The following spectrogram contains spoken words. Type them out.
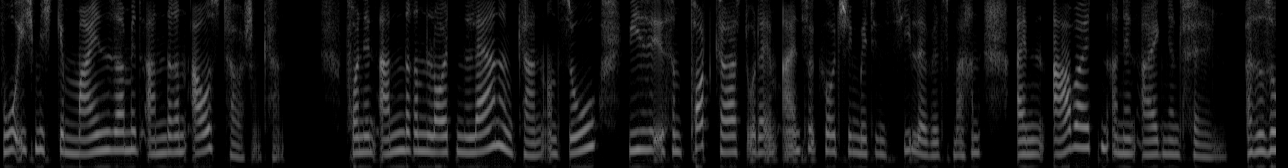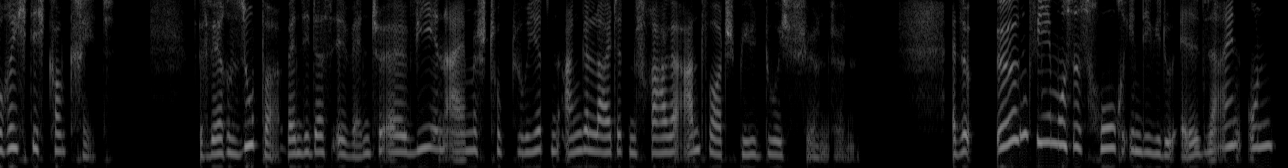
wo ich mich gemeinsam mit anderen austauschen kann, von den anderen Leuten lernen kann und so, wie sie es im Podcast oder im Einzelcoaching mit den C-Levels machen, ein Arbeiten an den eigenen Fällen. Also so richtig konkret. Es wäre super, wenn Sie das eventuell wie in einem strukturierten, angeleiteten Frage-Antwort-Spiel durchführen würden. Also irgendwie muss es hoch individuell sein und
